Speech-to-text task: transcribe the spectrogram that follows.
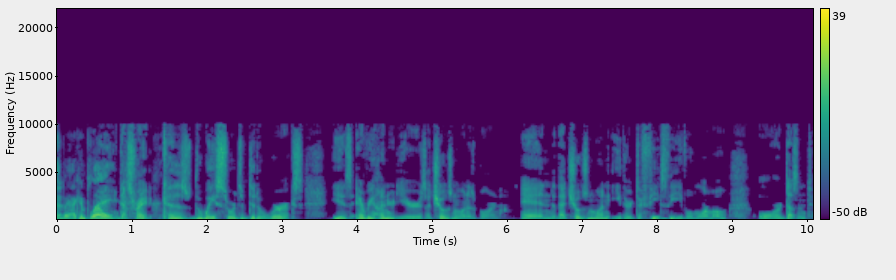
like I can play. That's right, because the way Swords of Ditto works is every hundred years a chosen one is born. And that chosen one either defeats the evil Mormo or doesn't.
